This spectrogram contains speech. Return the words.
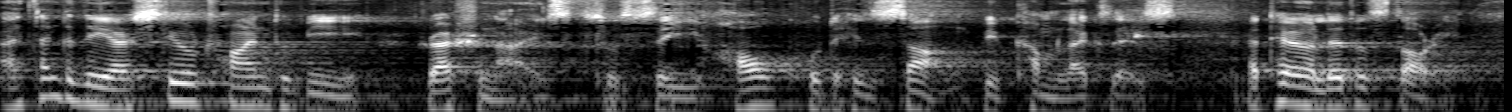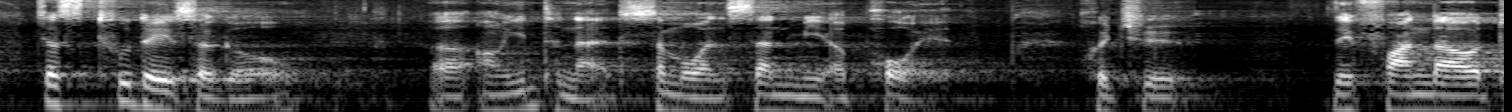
I think they are still trying to be rationalized to see how could his son become like this. I tell you a little story. Just two days ago, uh, on internet, someone sent me a poem, which uh, they found out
